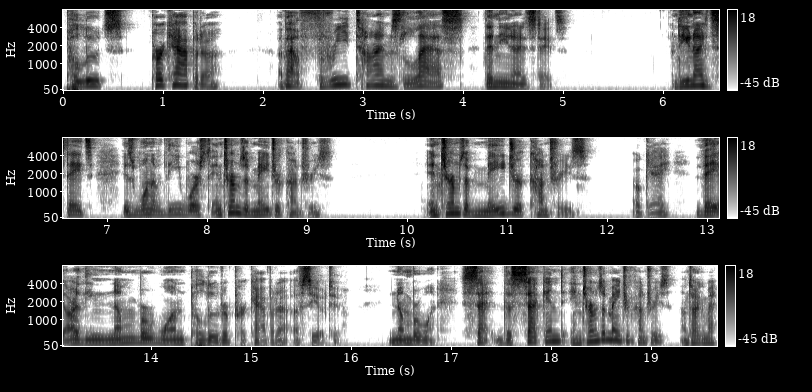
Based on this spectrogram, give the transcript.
pollutes per capita about three times less than the United States. The United States is one of the worst in terms of major countries. In terms of major countries, okay, they are the number one polluter per capita of CO2. Number one. Set the second, in terms of major countries, I'm talking about,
